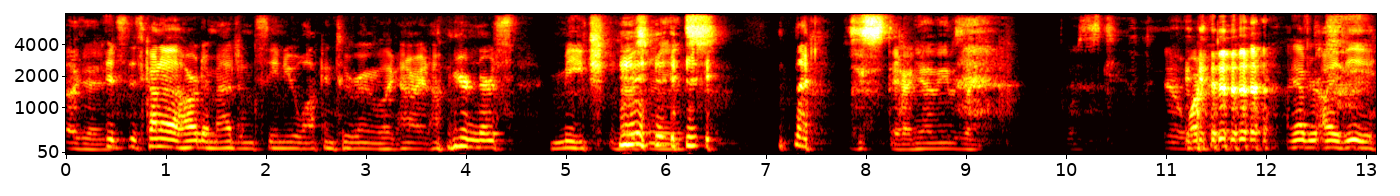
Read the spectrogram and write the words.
okay. It's it's kind of hard to imagine seeing you walk into a room like, all right, I'm your nurse, Meech. Nurse Meech. Just staring at me. He was like, "What is this kid?" I have your IV.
